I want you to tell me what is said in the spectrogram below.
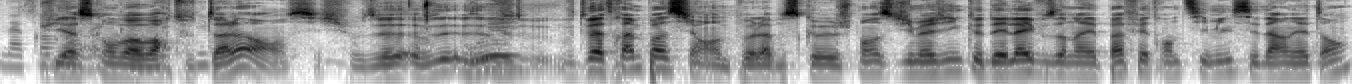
d'accord. Puis il y a ce qu'on va voir tout à l'heure aussi. Vous, vous- Oui. vous- vous devez être impatient un peu là, parce que je pense, j'imagine que des lives, vous en avez pas fait 36 000 ces derniers temps,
